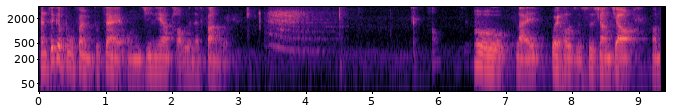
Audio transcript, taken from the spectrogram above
但这个部分不在我们今天要讨论的范围。好，最后来喂猴子吃香蕉。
